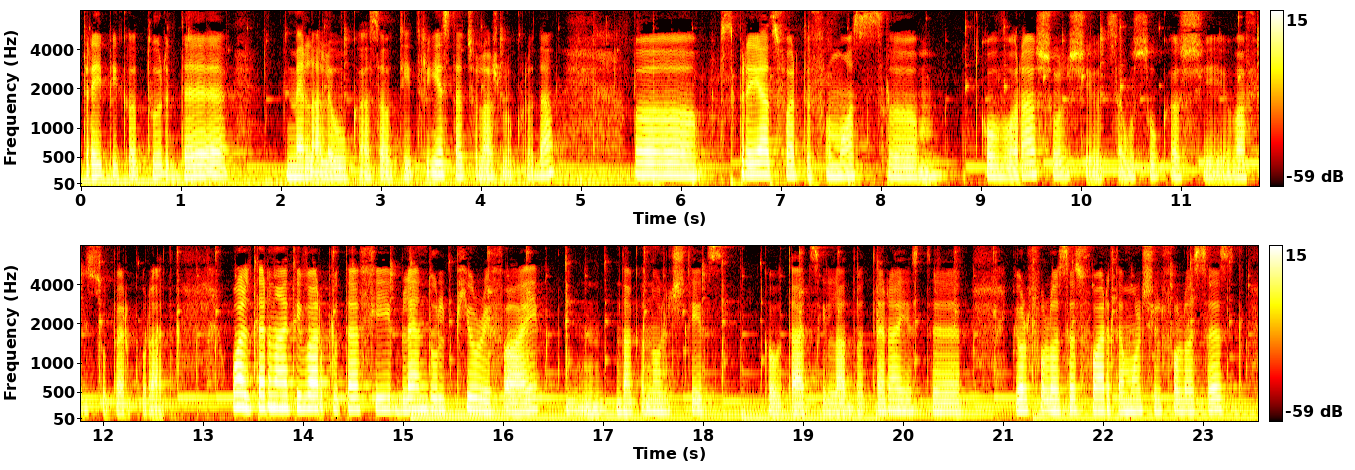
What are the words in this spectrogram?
3 picături de melaleuca sau titri. Este același lucru, da? Uh, spreiați foarte frumos uh, covorașul și se usucă și va fi super curat. O alternativă ar putea fi blendul Purify. Dacă nu-l știți, căutați la doTERRA. Este... Eu îl folosesc foarte mult și îl folosesc uh,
